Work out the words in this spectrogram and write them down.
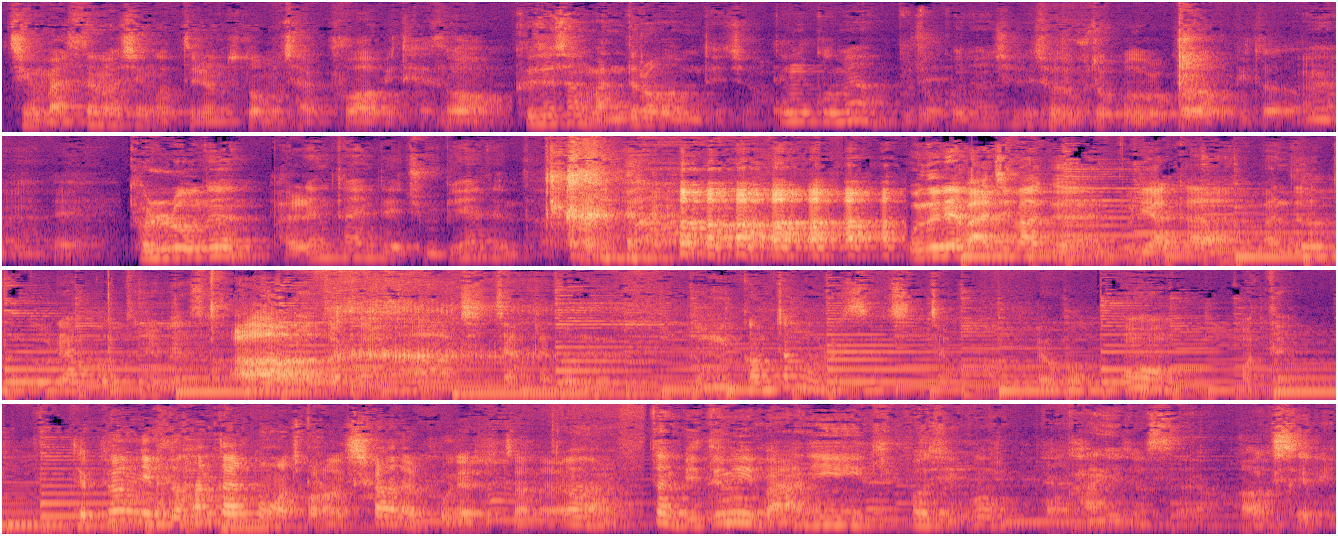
지금 말씀하신 것들이랑 너무 잘 부합이 돼서 그 세상 만들어가면 되죠. 꿈꾸면 무조건 현실이 저도 무조건 올 거라고 믿어요. 예, 예. 네. 결론은 발렌타인데이 준비해야 된다. 오늘의 마지막은 우리 아까 만들었던 노래 한 번 들으면서 아, 어떠세요? 아 진짜 아까 너무 너무 깜짝 놀랐어요 진짜. 요거 어 어때요? 대표님도 한 달 동안 저랑 시간을 보내셨잖아요. 어, 일단 믿음이 많이 깊어지고 강해졌어요. 아, 확실히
